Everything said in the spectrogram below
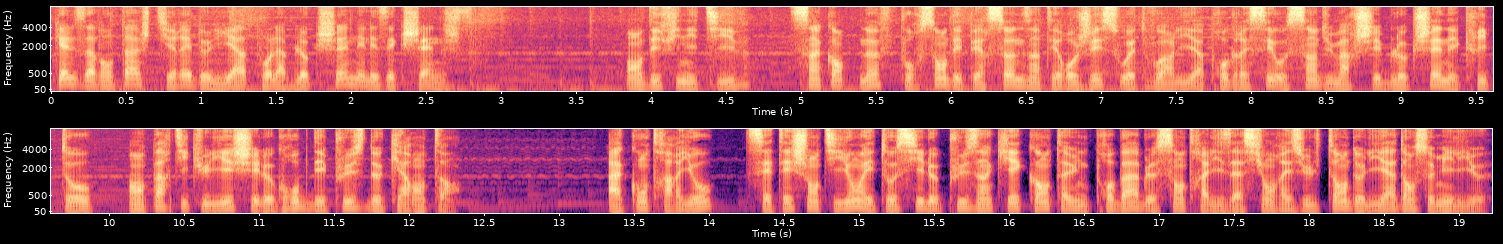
Quels avantages tirer de l'IA pour la blockchain et les exchanges? En définitive, 59% des personnes interrogées souhaitent voir l'IA progresser au sein du marché blockchain et crypto, en particulier chez le groupe des plus de 40 ans. A contrario, cet échantillon est aussi le plus inquiet quant à une probable centralisation résultant de l'IA dans ce milieu.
